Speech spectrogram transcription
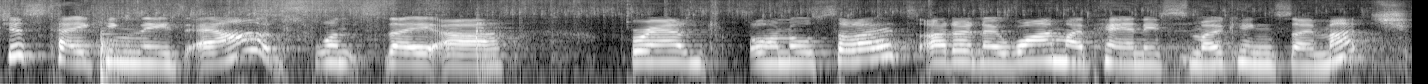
Just taking these out once they are browned on all sides. I don't know why my pan is smoking so much.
